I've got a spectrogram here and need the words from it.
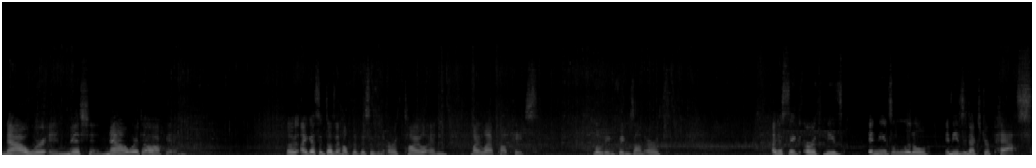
Now we're in mission. Now we're talking. Uh, I guess it doesn't help that this is an Earth tile and my laptop hates loading things on Earth. I just think Earth needs, it needs a little, it needs an extra pass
